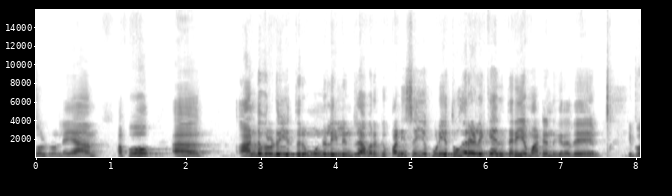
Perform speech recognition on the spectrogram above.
சொல்றோம் இல்லையா? அப்போ ஆண்டவருடைய திருமுன்னிலையில் நின்று அவருக்கு பணி செய்யக்கூடிய தூதர்களுக்கே அது தெரிய மாட்டேன்னுகிறது. இப்போ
